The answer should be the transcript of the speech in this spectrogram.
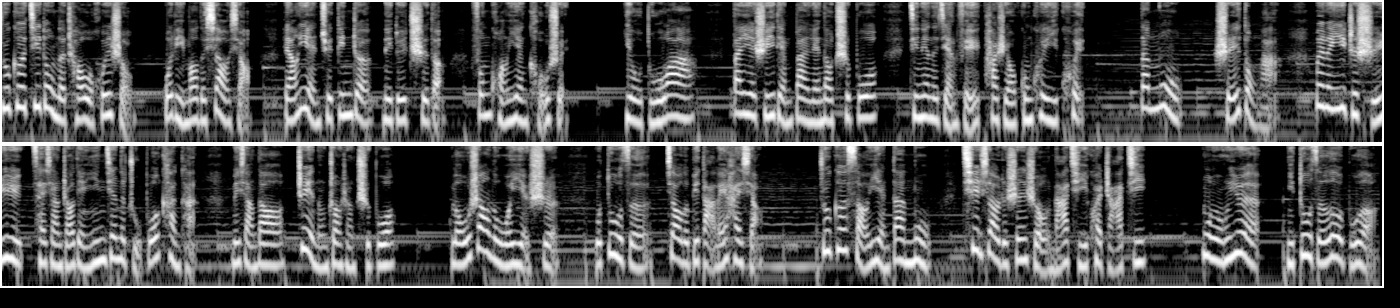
朱哥激动地朝我挥手，我礼貌地笑笑，两眼却盯着那堆吃的，疯狂咽口水。有毒啊！半夜十一点半连到吃播，今天的减肥怕是要功亏一篑。弹幕谁懂啊？为了抑制食欲，才想找点阴间的主播看看，没想到这也能撞上吃播。楼上的我也是，我肚子叫得比打雷还响。朱哥扫一眼弹幕，窃笑着伸手拿起一块炸鸡。慕容月，你肚子饿不饿？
